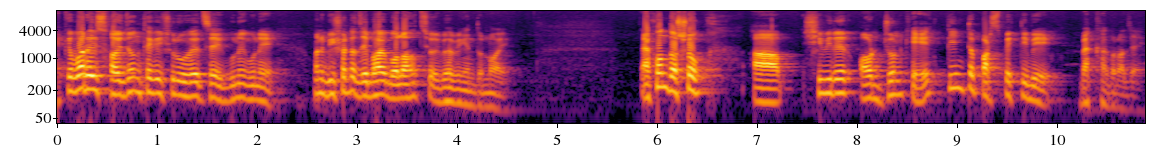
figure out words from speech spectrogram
একেবারেই ছয়জন থেকে শুরু হয়েছে গুনে গুনে। মানে বিষয়টা যেভাবে বলা হচ্ছে ওইভাবে কিন্তু নয়। এখন দর্শক শিবিরের অর্জনকে তিনটা পার্সপেক্টিভে ব্যাখ্যা করা যায়।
